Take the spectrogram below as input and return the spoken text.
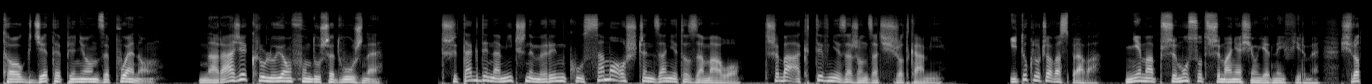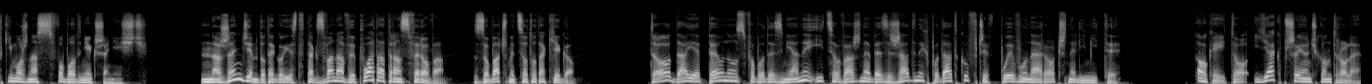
to gdzie te pieniądze płyną. Na razie królują fundusze dłużne. Przy tak dynamicznym rynku samo oszczędzanie to za mało. Trzeba aktywnie zarządzać środkami. I tu kluczowa sprawa. Nie ma przymusu trzymania się jednej firmy. Środki można swobodnie przenieść. Narzędziem do tego jest tak zwana wypłata transferowa. Zobaczmy, co to takiego. To daje pełną swobodę zmiany i co ważne, bez żadnych podatków czy wpływu na roczne limity. Okej, to jak przejąć kontrolę?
